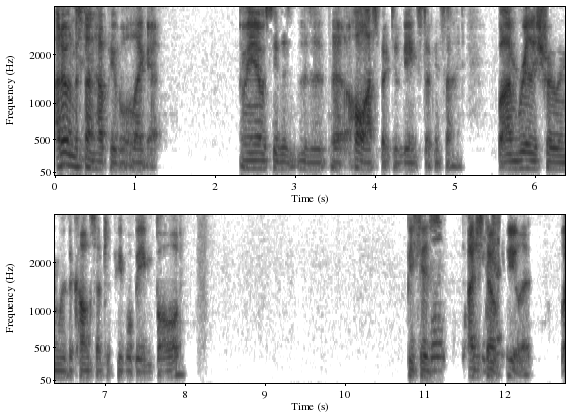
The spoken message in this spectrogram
I don't understand how people like it. I mean, obviously, there's, there's a, the whole aspect of being stuck inside, but I'm really struggling with the concept of people being bored because Well, I just don't feel it.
